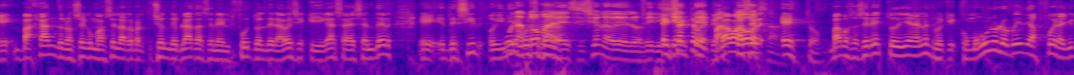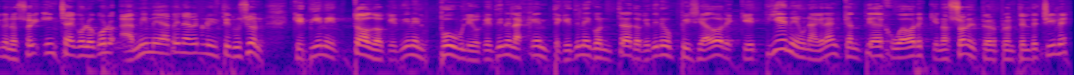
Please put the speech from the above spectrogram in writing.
eh, bajando, no sé cómo hacer la repartición de platas en el fútbol de la vez que llegase a descender decir hoy día. Una toma de decisiones de los dirigentes. Exactamente, vamos a hacer esto, vamos a hacer esto día en adelante, porque como uno lo ve de afuera, yo que no soy hincha de Colo Colo, a mí me da pena ver una institución que tiene todo, que tiene el público, que tiene la gente, que tiene contrato, que tiene auspiciadores, que tiene una gran cantidad de jugadores que no son el peor plantel de Chile,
